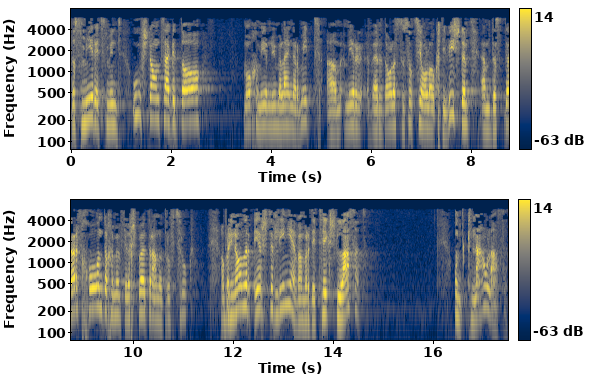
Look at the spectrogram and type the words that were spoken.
dass wir jetzt aufstehen und sagen, da machen wir nicht mehr länger mit. Ähm, wir werden alles zu sozialen Aktivisten. Ähm, das darf kommen, da kommen wir vielleicht später auch noch darauf zurück. Aber in allererster Linie, wenn wir den Text lesen, und genau lassen,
